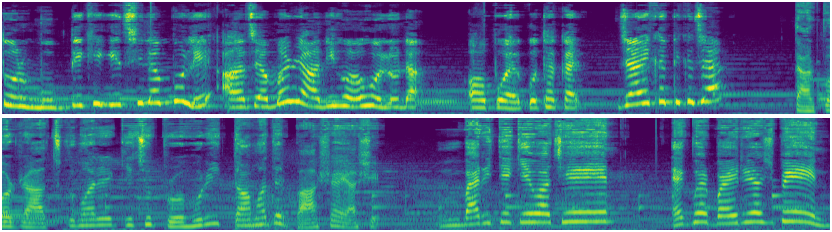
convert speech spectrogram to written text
তোর মুখ দেখে গেছিলাম বলে আজ আমার রানী হওয়া হলো না অপয়া কোথাকার। যা এখান থেকে যা। তারপর রাজকুমারের কিছু প্রহরী তো আমাদের বাসায় আসে। বাড়িতে কেউ আছেন? একবার বাইরে আসবেন।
